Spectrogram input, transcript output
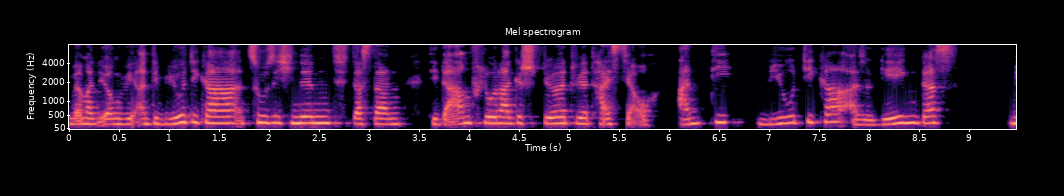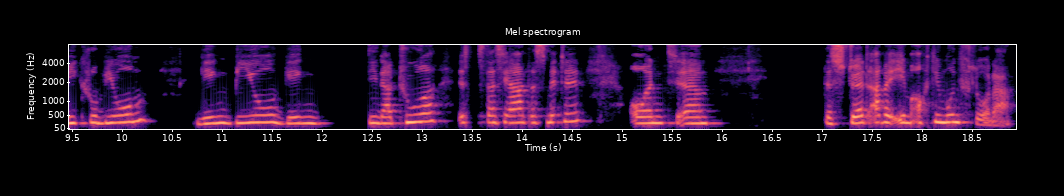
wenn man irgendwie Antibiotika zu sich nimmt, dass dann die Darmflora gestört wird, heißt ja auch Antibiotika, also gegen das Mikrobiom, gegen Bio, gegen die Natur ist das ja das Mittel. Und ähm, das stört aber eben auch die Mundflora.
